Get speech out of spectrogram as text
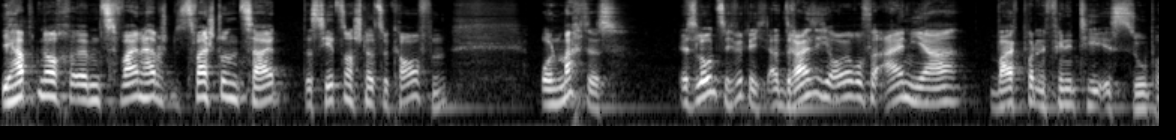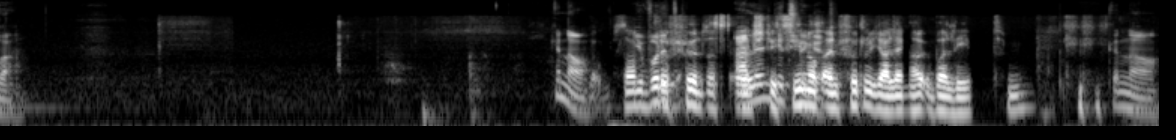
ihr habt noch ähm, zweieinhalb, zwei Stunden Zeit, das jetzt noch schnell zu kaufen und macht es. Es lohnt sich wirklich. Also 30 Euro für ein Jahr VivePod Infinity ist super. Genau. Sorgt Ihr wurdet dafür, dass HTC noch ein Vierteljahr länger überlebt. Hm? Genau.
